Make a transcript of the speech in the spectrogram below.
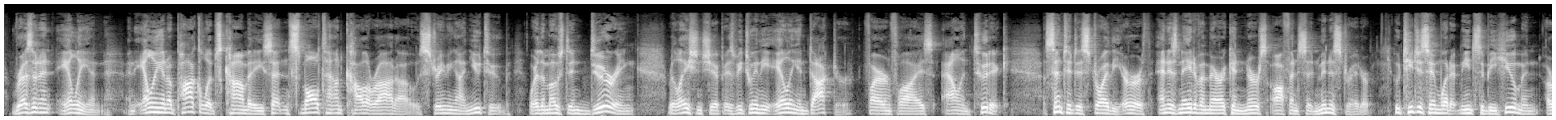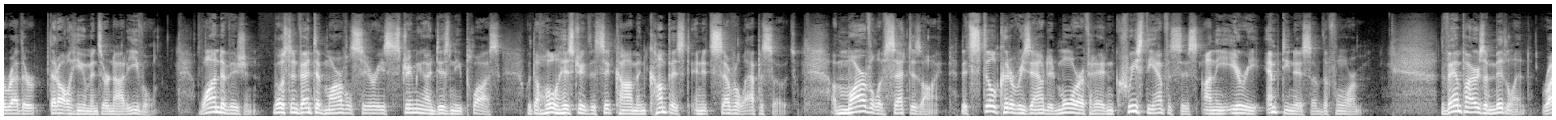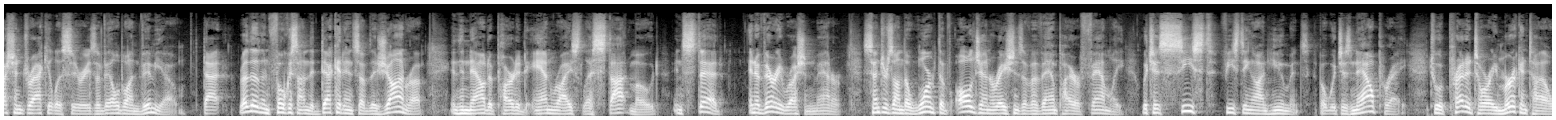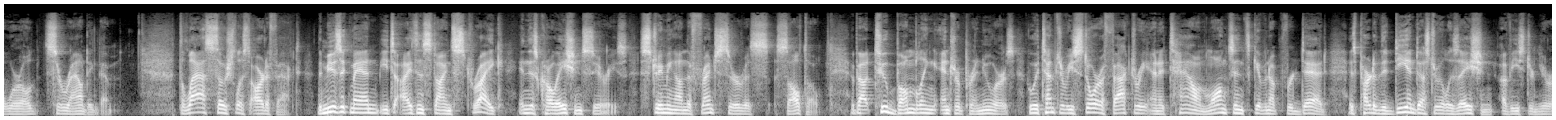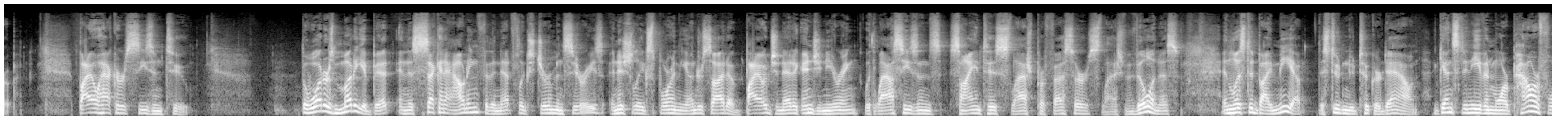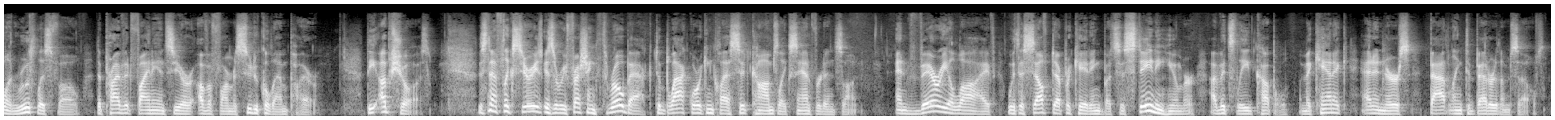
Resident Alien, an alien apocalypse comedy set in small town Colorado, is streaming on YouTube, where the most enduring relationship is between the alien doctor, Fire and Fly's Alan Tudyk, sent to destroy the Earth, and his Native American nurse office administrator, who teaches him what it means to be human, or rather, that all humans are not evil. WandaVision, most inventive Marvel series streaming on Disney Plus, with the whole history of the sitcom encompassed in its several episodes. A marvel of set design that still could have resounded more if it had increased the emphasis on the eerie emptiness of the form. The Vampires of Midland, Russian Dracula series available on Vimeo, that, rather than focus on the decadence of the genre in the now departed Anne Rice Lestat mode, instead in a very Russian manner, centers on the warmth of all generations of a vampire family, which has ceased feasting on humans, but which is now prey to a predatory mercantile world surrounding them. The last socialist artifact, the Music Man meets Eisenstein's Strike in this Croatian series, streaming on the French service Salto, about two bumbling entrepreneurs who attempt to restore a factory and a town long since given up for dead as part of the deindustrialization of Eastern Europe. Biohackers Season 2. The water's muddy a bit in this second outing for the Netflix German series, initially exploring the underside of biogenetic engineering with last season's scientist slash professor slash villainous, enlisted by Mia, the student who took her down, against an even more powerful and ruthless foe, the private financier of a pharmaceutical empire. The Upshaws. This Netflix series is a refreshing throwback to black working class sitcoms like Sanford and Son and very alive with the self deprecating but sustaining humor of its lead couple, a mechanic and a nurse battling to better themselves.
